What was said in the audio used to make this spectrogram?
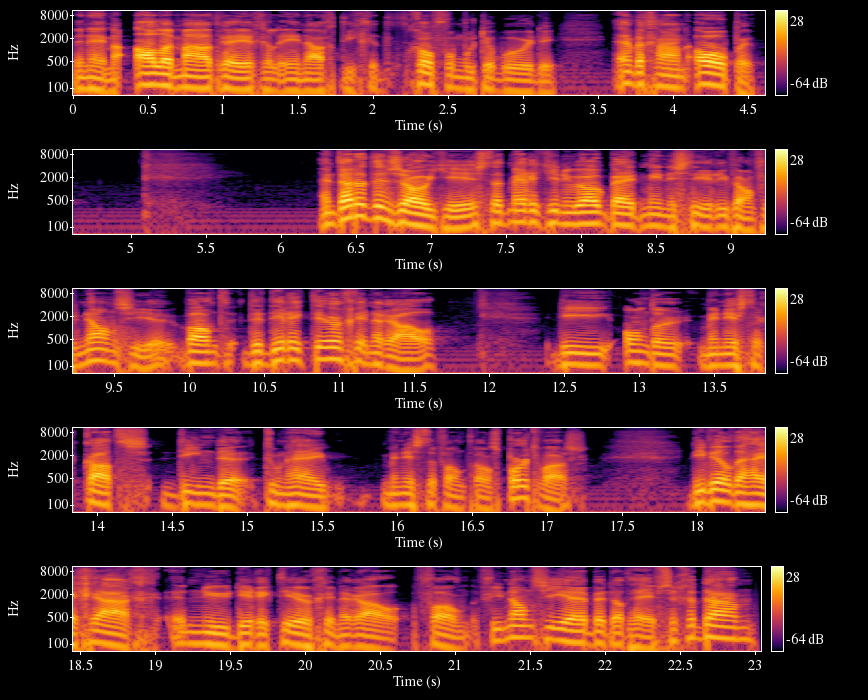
We nemen alle maatregelen in acht die getroffen moeten worden. En we gaan open. En dat het een zootje is, dat merk je nu ook bij het ministerie van Financiën. Want de directeur-generaal, die onder minister Katz diende toen hij minister van Transport was, die wilde hij graag nu directeur-generaal van Financiën hebben. Dat heeft ze gedaan.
